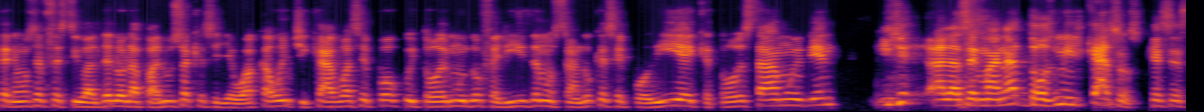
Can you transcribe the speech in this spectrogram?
tenemos el Festival de Lollapalooza que se llevó a cabo en Chicago hace poco y todo el mundo feliz demostrando que se podía y que todo estaba muy bien. Y a la semana, dos mil casos que se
